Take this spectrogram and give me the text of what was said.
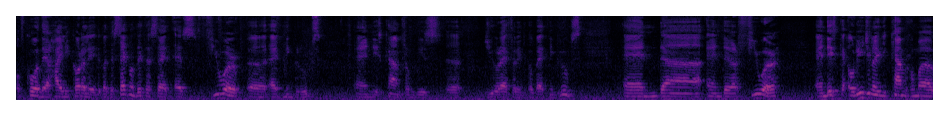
of course, they're highly correlated, but the second data set has fewer ethnic groups, and it comes from this uh, georeference of ethnic groups. And, and there are fewer and this originally came from a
